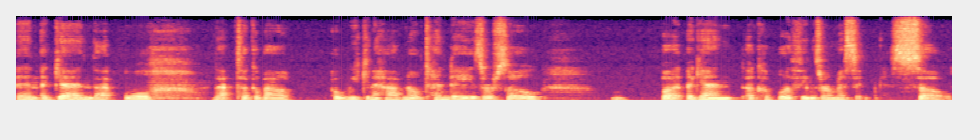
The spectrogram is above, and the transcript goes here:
And again, that will, that took about a week and a half, no, 10 days or so but again, a couple of things are missing. So,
